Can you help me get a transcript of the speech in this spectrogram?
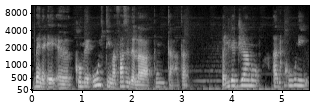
Bene, e eh, come ultima fase della puntata rileggiamo alcuni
